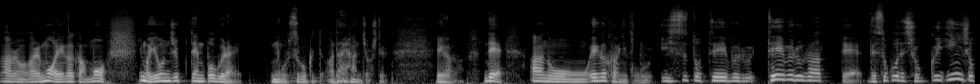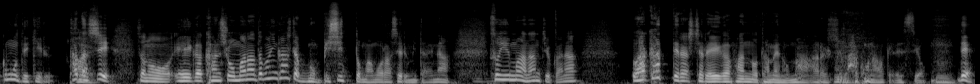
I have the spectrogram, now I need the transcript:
あのあれも映画館も今40店舗ぐらいもうすごく大繁盛してる。映画館。で、あのー、映画館にこう椅子とテーブルテーブルがあってでそこで食飲食もできる。ただし、はい、その映画鑑賞マナーとかに関してはもうビシッと守らせるみたいな。そういうまあなんていうかな分かってらっしゃる映画ファンのための、まあ、ある種箱なわけですよ。うん、で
